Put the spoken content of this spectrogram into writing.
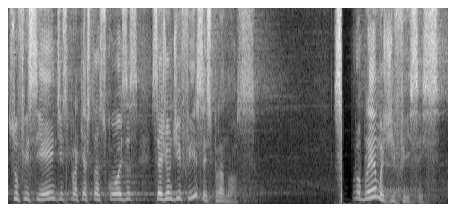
suficientes para que estas coisas sejam difíceis para nós. São problemas difíceis.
